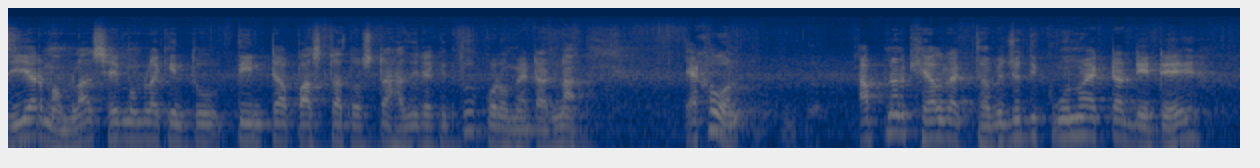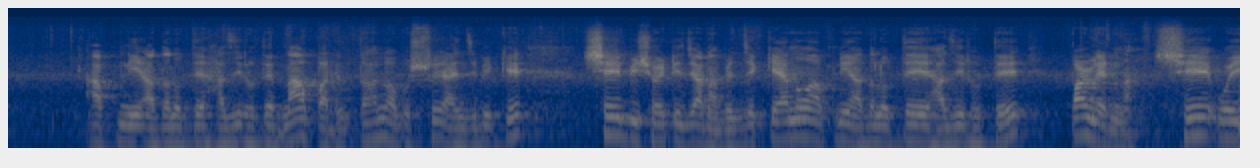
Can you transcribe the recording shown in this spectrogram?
জিআর মামলা, সেই মামলা কিন্তু তিনটা, পাঁচটা, দশটা হাজিরা কিন্তু কোনো ম্যাটার না। এখন আপনার খেয়াল রাখতে হবে, যদি কোনো একটা ডেটে আপনি আদালতে হাজির হতে না পারেন, তাহলে অবশ্যই আইনজীবীকে সেই বিষয়টি জানাবেন যে কেন আপনি আদালতে হাজির হতে পারলেন না। সে ওই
